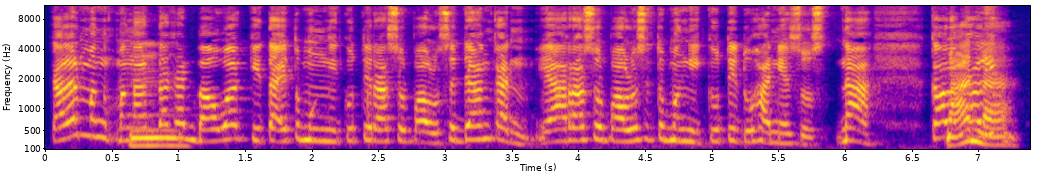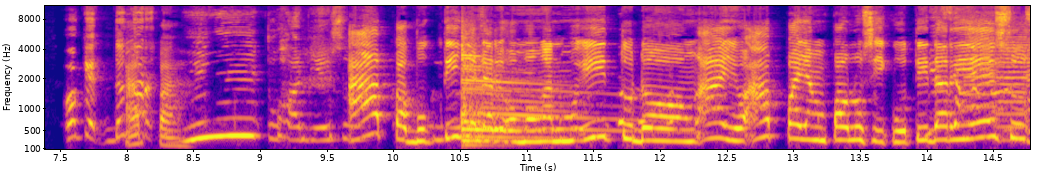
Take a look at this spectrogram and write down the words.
Kalian meng- mengatakan bahwa kita itu mengikuti Rasul Paulus, sedangkan ya Rasul Paulus itu mengikuti Tuhan Yesus. Nah, kalau Mana? kalian Oke, dengar. Apa? Ih, Tuhan Yesus. Apa buktinya dari omonganmu itu dong? Ayo, apa yang Paulus ikuti dari Yesus?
